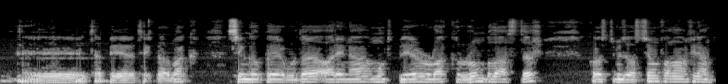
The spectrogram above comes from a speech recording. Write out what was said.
Ee, tepeye tekrar bak. Single player burada. Arena, multiplayer, locker room, blaster, kostümizasyon falan filan.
